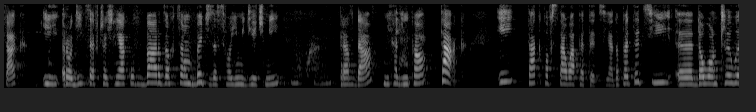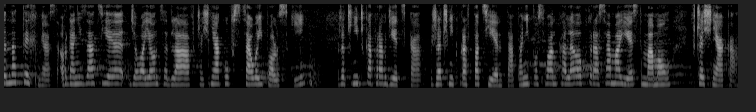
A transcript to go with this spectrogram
tak? I rodzice wcześniaków bardzo chcą być ze swoimi dziećmi, prawda, Michalinko? Tak. I tak powstała petycja. Do petycji y, dołączyły natychmiast organizacje działające dla wcześniaków z całej Polski. Rzeczniczka Praw Dziecka, Rzecznik Praw Pacjenta, pani posłanka Leo, która sama jest mamą wcześniaka.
